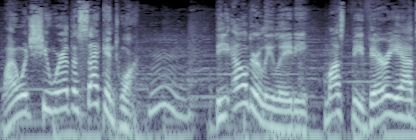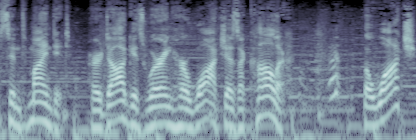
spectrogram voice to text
Why would she wear the second one? Hmm. The elderly lady must be very absent minded. Her dog is wearing her watch as a collar. The watch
